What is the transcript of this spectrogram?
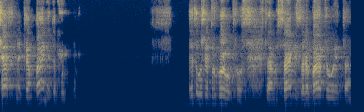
частной компании, допустим, это уже другой вопрос. Там сами зарабатывают, там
